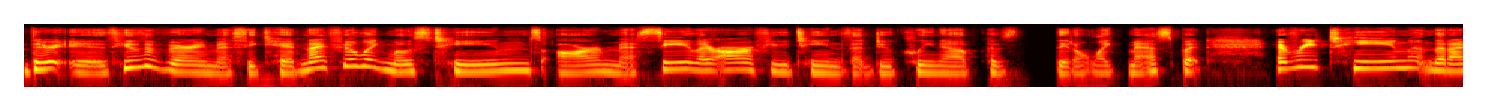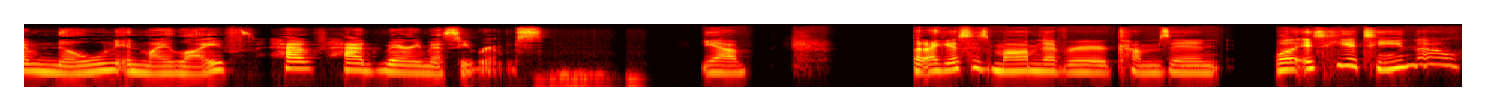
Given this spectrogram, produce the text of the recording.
There is. He's a very messy kid. And I feel like most teens are messy. There are a few teens that do clean up because they don't like mess, but every teen that I've known in my life have had very messy rooms. Yeah. But I guess his mom never comes in. Well, is he a teen though?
